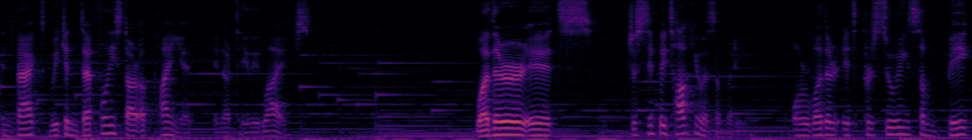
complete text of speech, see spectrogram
in fact, we can definitely start applying it in our daily lives. Whether it's just simply talking with somebody, or whether it's pursuing some big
